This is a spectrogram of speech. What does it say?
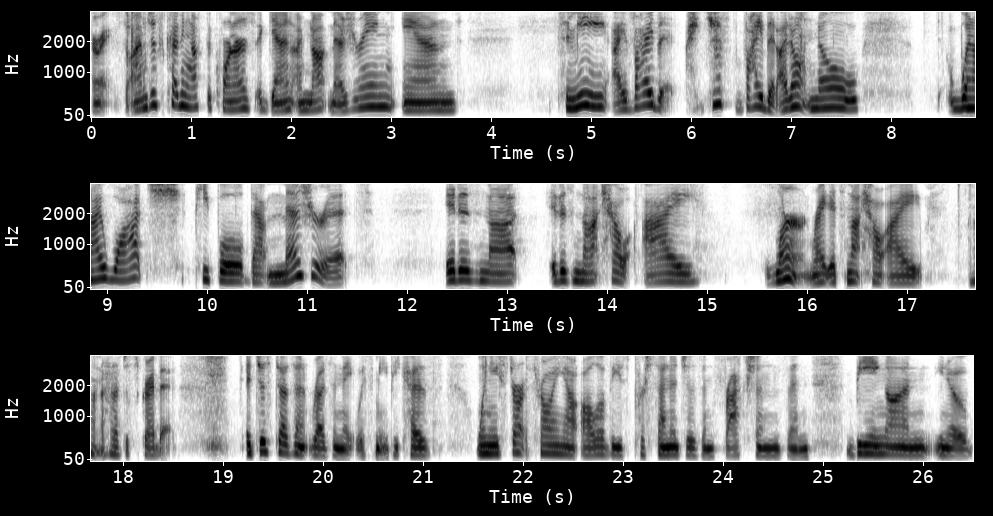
All right. So I'm just cutting off the corners. Again, I'm not measuring. And to me, I vibe it. I just vibe it. I don't know. When I watch people that measure it, it is not it is not how I learn, right? It's not how I I don't know how to describe it. It just doesn't resonate with me because when you start throwing out all of these percentages and fractions and being on, you know,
